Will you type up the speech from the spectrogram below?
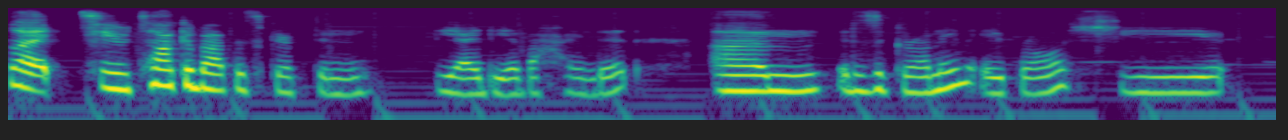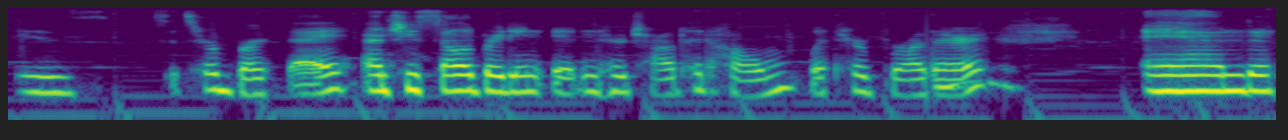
But to talk about the script and the idea behind it, um, it is a girl named April. She is it's her birthday and she's celebrating it in her childhood home with her brother. Mm-hmm. And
